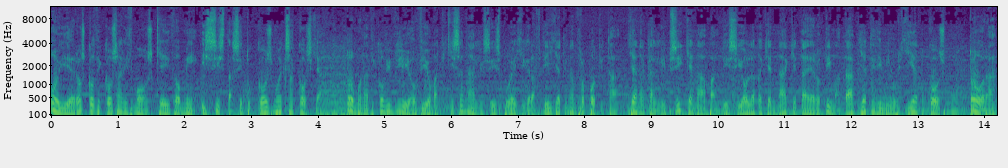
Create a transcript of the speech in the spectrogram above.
Ο ιερός κωδικός αριθμός και η δομή, η σύσταση του κόσμου 600. Το μοναδικό βιβλίο βιωματικής ανάλυσης που έχει γραφτεί για την ανθρωπότητα, για να καλύψει και να απαντήσει όλα τα κενά και τα ερωτήματα για τη δημιουργία του κόσμου. Τώρα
